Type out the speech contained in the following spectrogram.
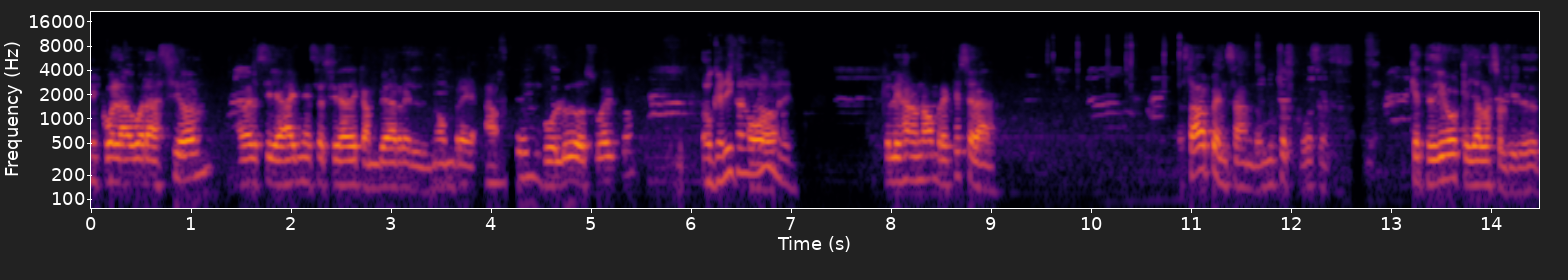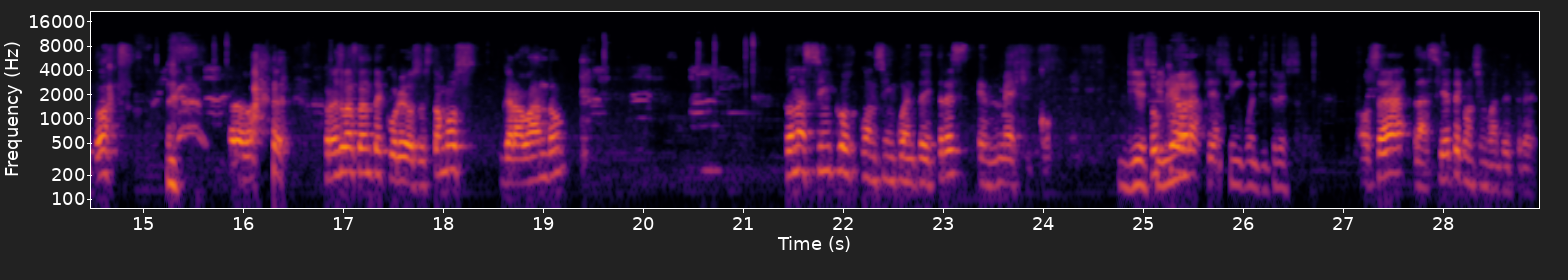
mi colaboración, a ver si hay necesidad de cambiar el nombre a un boludo suelto. O que elijan un nombre. Que elijan un nombre, ¿qué será? Estaba pensando muchas cosas, que te digo que ya las olvidé de todas. pero, pero es bastante curioso. Estamos grabando. Son las 5.53 en México. 19, qué hora tienes? 53. O sea, las 7.53.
